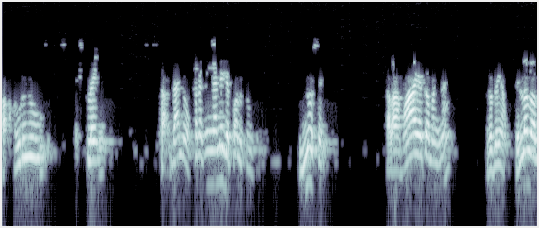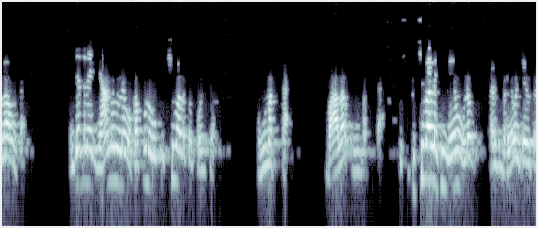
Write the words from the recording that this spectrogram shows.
హౌ డు యూ ఎక్స్ప్లెయిన్ దాన్ని ఒక్క రకంగానే చెప్పాల్సి ఉంటుంది. ఇన్నోసెంట్ చాలా అమాయకమైన హృదయం. పిల్లలు అలా ఉంటారు. అంచేతనే జ్ఞానుల్ని ఒకప్పుడు పిచ్చి వాళ్ళతో పోల్చారు. ఉన్మత్త బాల ఉన్మత్త. పిచ్చి వాళ్ళకి ఏం ఉండవు. వాళ్ళకి భయం అంటే ఏమిటో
